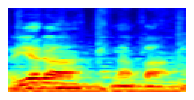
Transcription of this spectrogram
Kariera na bank.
